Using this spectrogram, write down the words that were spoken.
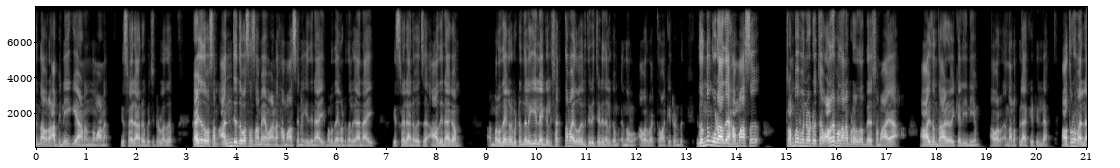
എന്ന് അവർ അഭിനയിക്കുകയാണെന്നുമാണ് ഇസ്രായേൽ ആരോപിച്ചിട്ടുള്ളത്. കഴിഞ്ഞ ദിവസം അഞ്ച് ദിവസം സമയമാണ് ഹമാസിന് ഇതിനായി മൃതദേഹങ്ങൾ നൽകാനായി ഇസ്രായേൽ അനുവദിച്ച് അതിനകം മൃതദേഹങ്ങൾ വിട്ടു നൽകിയില്ലെങ്കിൽ ശക്തമായ തോതിൽ തിരിച്ചടി നൽകും എന്നുള്ള അവർ വ്യക്തമാക്കിയിട്ടുണ്ട്. ഇതൊന്നും കൂടാതെ ഹമാസ് ട്രംപ് മുന്നോട്ട് വെച്ച വളരെ പ്രധാനപ്പെട്ട നിർദ്ദേശമായ ആയുധം താഴെ വയ്ക്കൽ ഇനിയും അവർ നടപ്പിലാക്കിയിട്ടില്ല. മാത്രവുമല്ല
